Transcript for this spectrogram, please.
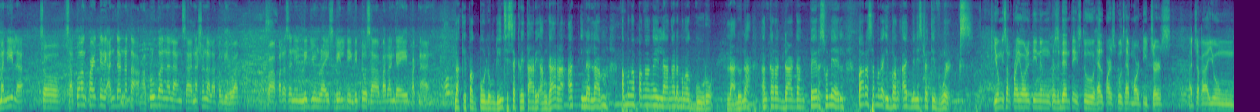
Manila so sa to ang party andam na ta ang approval na lang sa national atong gihuwat pa, para sa ning medium rise building dito sa barangay Paknaan Nakipagpulong din si Secretary Angara at inalam ang mga pangangailangan ng mga guro, lalo na ang karagdagang personnel para sa mga ibang administrative works. Yung isang priority ng presidente is to help our schools have more teachers at saka yung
